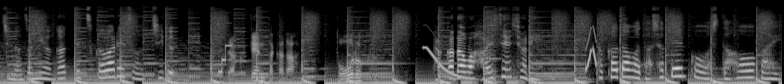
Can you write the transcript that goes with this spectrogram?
口謎に上がって使われず落ちる。楽天高田。登録。高田は敗戦処理。高田は打者転向した方がいい。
